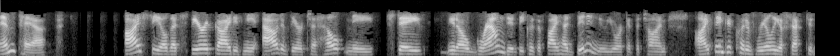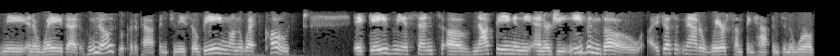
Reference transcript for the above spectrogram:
empath, I feel that spirit guided me out of there to help me stay, you know, grounded because if I had been in New York at the time, I think it could have really affected me in a way that who knows what could have happened to me. So being on the West Coast, it gave me a sense of not being in the energy, even though it doesn't matter where something happens in the world,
